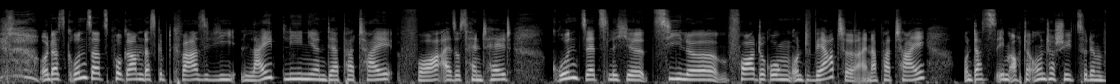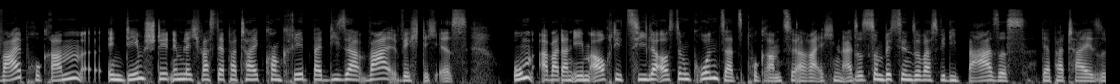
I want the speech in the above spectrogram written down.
Und das Grundsatzprogramm, das gibt quasi die Leitlinien der Partei vor. Also es enthält grundsätzliche Ziele, Forderungen und Werte einer Partei. Und das ist eben auch der Unterschied zu dem Wahlprogramm. In dem steht nämlich, was der Partei konkret bei dieser Wahl wichtig ist um aber dann eben auch die Ziele aus dem Grundsatzprogramm zu erreichen. Also es ist so ein bisschen sowas wie die Basis der Partei, so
